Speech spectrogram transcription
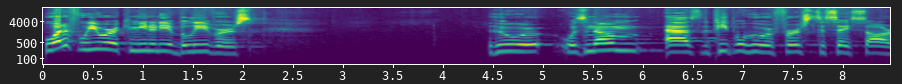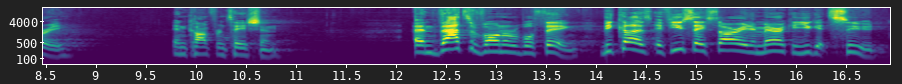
What if we were a community of believers who was known as the people who were first to say sorry in confrontation? And that's a vulnerable thing because if you say sorry in America, you get sued.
